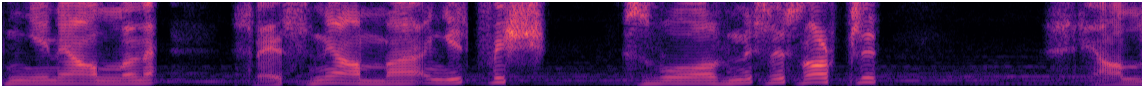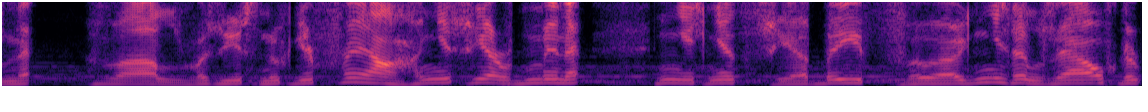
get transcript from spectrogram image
Ninalana, Sresnama in het Fish, Zwornis is Orpse. Sjalne, was is nog je vragen, hier zerbmine, niet niet zeer voor niet als auger.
